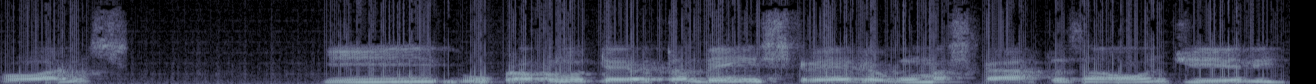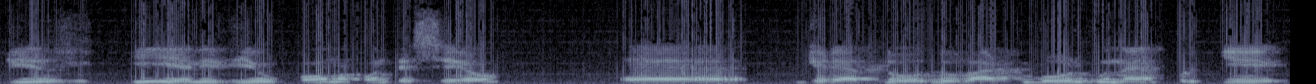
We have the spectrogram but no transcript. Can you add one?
Worms E o próprio Lutero também escreve algumas cartas onde ele diz o que ele viu, como aconteceu, é, direto do, do Wartburgo, né? porque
